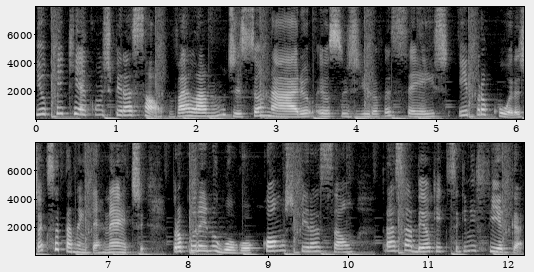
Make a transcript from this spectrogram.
E o que, que é conspiração? Vai lá no dicionário, eu sugiro a vocês e procura. Já que você está na internet, procura aí no Google conspiração para saber o que, que significa.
